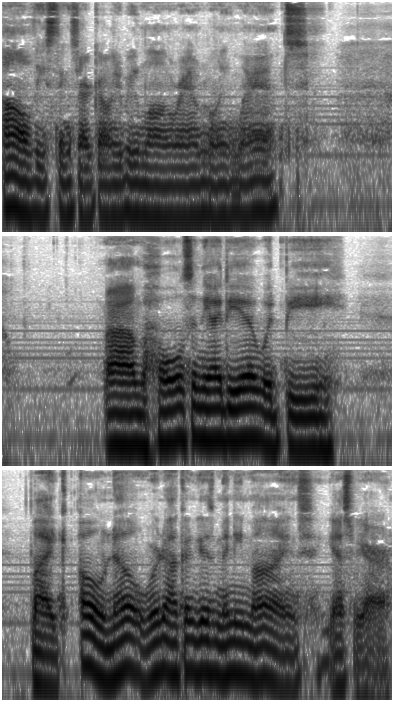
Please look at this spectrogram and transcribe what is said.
All these things are going to be long rambling rants um, holes in the idea would be like, oh no, we're not going to get as many mines. Yes, we are.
